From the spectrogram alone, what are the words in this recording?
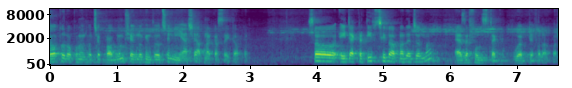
যত রকমের হচ্ছে প্রবলেম সেগুলো কিন্তু হচ্ছে নিয়ে আসে আপনার কাছেই তখন সো এইটা একটা টিপস ছিল আপনাদের জন্য as a full stack web developer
